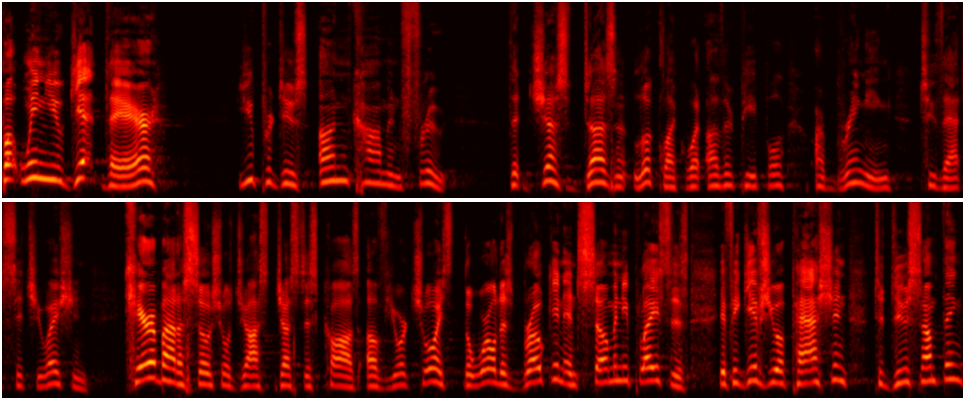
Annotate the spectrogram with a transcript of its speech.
But when you get there, you produce uncommon fruit that just doesn't look like what other people are bringing to that situation. Care about a social just, justice cause of your choice. The world is broken in so many places. If He gives you a passion to do something,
